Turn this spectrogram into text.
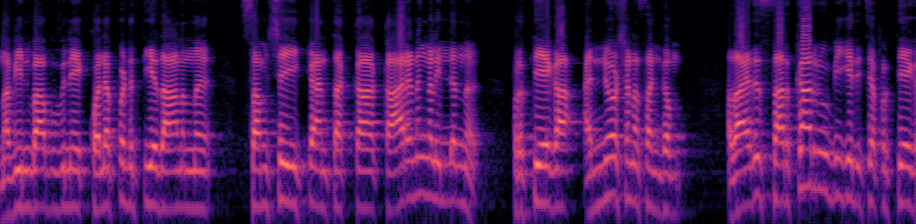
നവീൻ ബാബുവിനെ കൊലപ്പെടുത്തിയതാണെന്ന് സംശയിക്കാൻ തക്ക കാരണങ്ങളില്ലെന്ന് പ്രത്യേക അന്വേഷണ സംഘം അതായത് സർക്കാർ രൂപീകരിച്ച പ്രത്യേക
